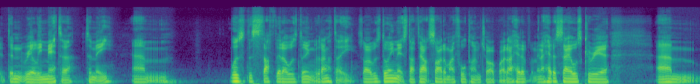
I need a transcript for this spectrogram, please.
it didn't really matter to me. Um, was the stuff that I was doing with rangatahi. So I was doing that stuff outside of my full time job. Right, I had a, I mean I had a sales career. Um,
